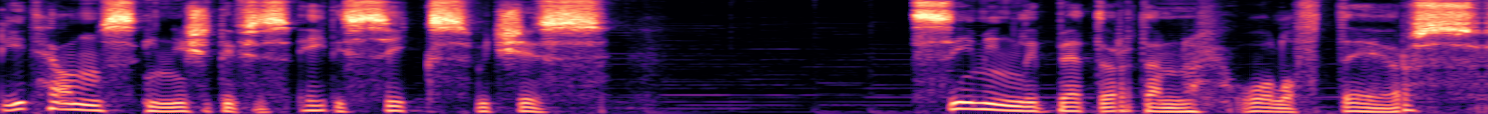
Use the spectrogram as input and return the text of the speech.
Diethelm's initiative is 86, which is seemingly better than all of theirs.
